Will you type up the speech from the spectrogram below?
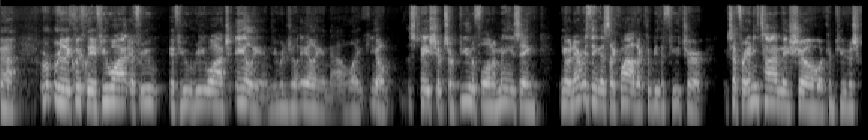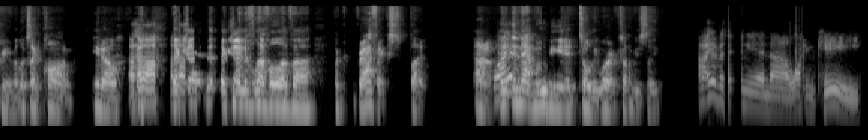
Yeah, really quickly, if you watch, if you if you rewatch Alien, the original Alien, now, like you know, the spaceships are beautiful and amazing, you know, and everything is like, wow, that could be the future. Except for any time they show a computer screen, it looks like Pong. You know, uh-huh, that. Kind of, kind of level of uh, graphics, but I don't know. Well, in, in that movie, it totally works. Obviously, I have a thing in uh, Locke and Key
